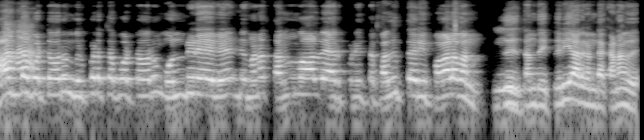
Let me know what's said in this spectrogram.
தாழ்த்தப்பட்டவரும் பிற்படுத்தப்பட்டவரும் ஒன்றிணைய வேண்டும் என தன் வாழ்வை அர்ப்பணித்த பகுத்தறி பாலவன் இது தந்தை பெரியார் கண்ட கனவு.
